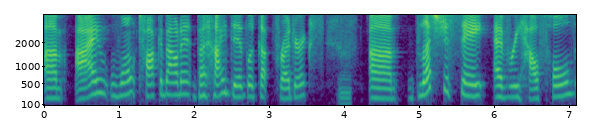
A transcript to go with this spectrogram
Um, I won't talk about it, but I did look up Fredericks. Mm. Um, let's just say every household,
